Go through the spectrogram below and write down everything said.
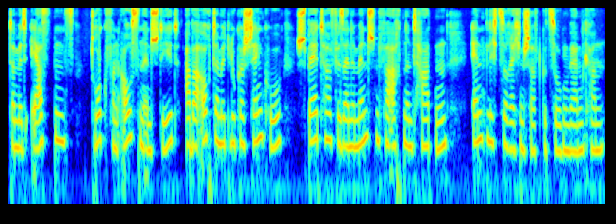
damit erstens Druck von außen entsteht, aber auch damit Lukaschenko später für seine menschenverachtenden Taten endlich zur Rechenschaft gezogen werden kann.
